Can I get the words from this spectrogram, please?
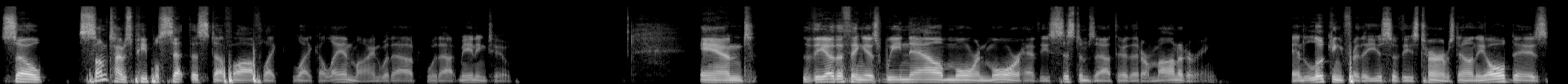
So sometimes people set this stuff off like like a landmine without without meaning to. And the other thing is we now more and more have these systems out there that are monitoring and looking for the use of these terms. Now in the old days,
